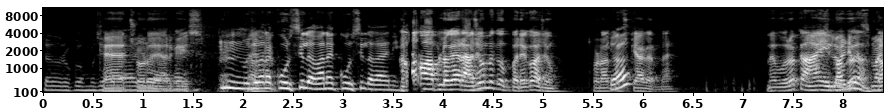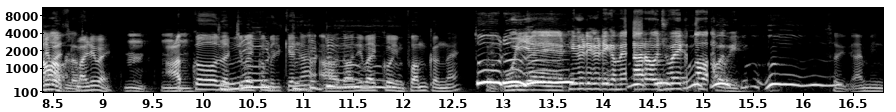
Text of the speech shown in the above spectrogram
चलो रुको मुझे खैर छोड़ो यार गाइस मुझे मेरा कुर्सी लगाना है कुर्सी लगाया नहीं। कहाँ आप लोग यार आ जाओ मैं ऊपर को आ जाऊँ थोड़ा कुछ क्या करना है? मैं बोल रहा कहाँ है ये लोग? स्मार्टी भाई आप भाई। हम्म, हम्म। आपको लज्जू भाई को मिलके ना आ, रॉनी भाई को इन्फॉर्म करना है। वो ये ठीक है ठीक है ठीक है मैं आ रहा हूँ भाई कहाँ हो अभी? सॉरी आई मीन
